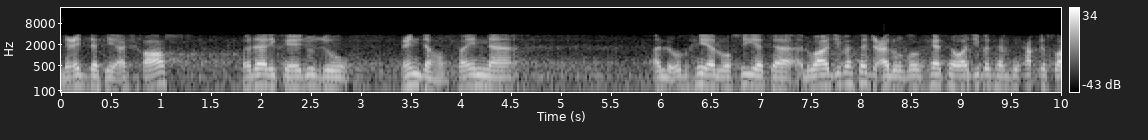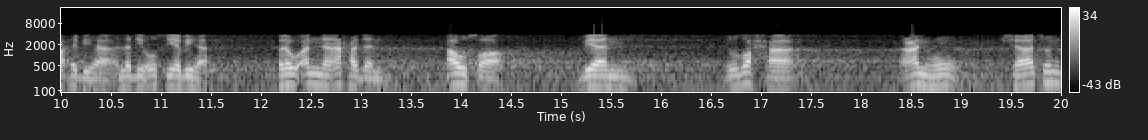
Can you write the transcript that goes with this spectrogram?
لعدة أشخاص فذلك يجوز عندهم. فإن الأضحية الوصية الواجبة تجعل الأضحية واجبة في حق صاحبها الذي أوصي بها. فلو أن أحدا أوصى بأن يضحى عنه شاة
